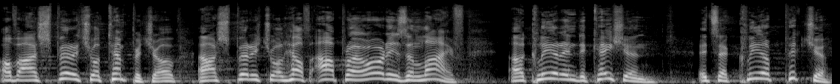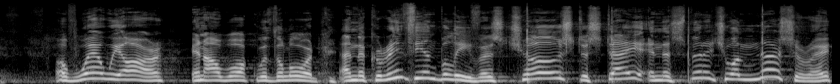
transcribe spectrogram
of our spiritual temperature, of our spiritual health. Our priorities in life, are a clear indication, it's a clear picture of where we are in our walk with the Lord. And the Corinthian believers chose to stay in the spiritual nursery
